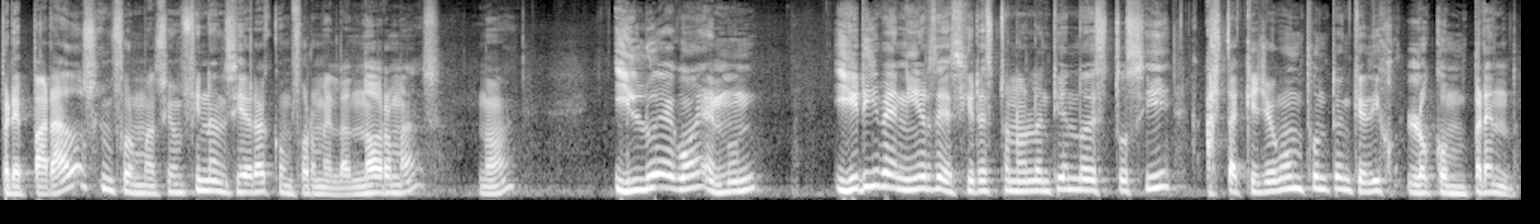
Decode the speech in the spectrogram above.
preparado su información financiera conforme las normas, ¿no? Y luego en un ir y venir de decir esto no lo entiendo, esto sí, hasta que llegó un punto en que dijo, lo comprendo.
